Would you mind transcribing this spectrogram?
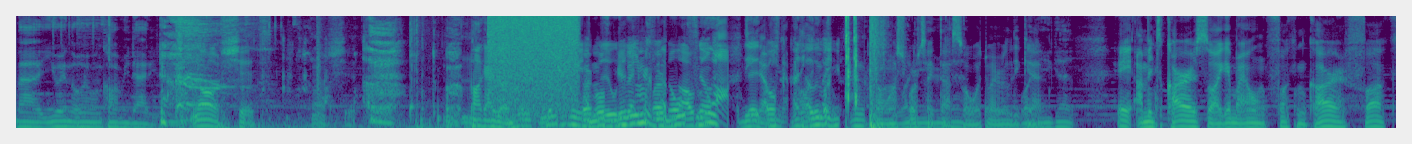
that you ain't the only one calling me daddy. oh shit. Oh shit. Podcast done. I don't watch sports like that, so what do I really What get? Do you get Hey, I'm into cars, so I get my own fucking car. Fuck.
